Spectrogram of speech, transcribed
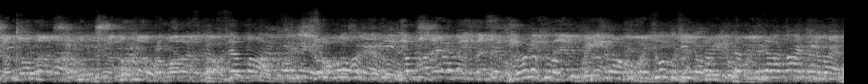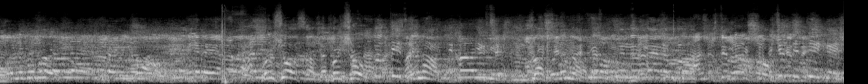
Шановна, шано- шановна громада Києва, Села. Чого ви? якщо ви не виховані, не виховані, Прийшов, Саша, пройшов. Не надо. Саша, не надо. А що ж ти пройшов? Чого ти тикаєш?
